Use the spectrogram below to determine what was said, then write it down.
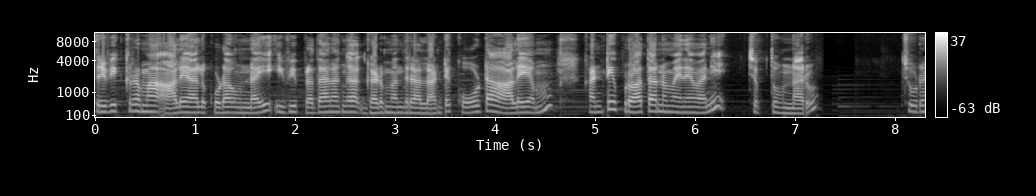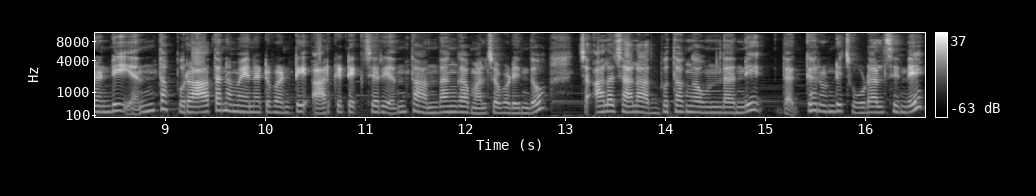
త్రివిక్రమ ఆలయాలు కూడా ఉన్నాయి. ఇవి ప్రధానంగా గడమందిరాలు అంటే కోట ఆలయం కంటే పురాతనమైనవని చెప్తూ ఉన్నారు. చూడండి ఎంత పురాతనమైనటువంటి ఆర్కిటెక్చర్ ఎంత అందంగా మలచబడిందో. చాలా చాలా అద్భుతంగా ఉందండి. దగ్గరుండి చూడాల్సిందే.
